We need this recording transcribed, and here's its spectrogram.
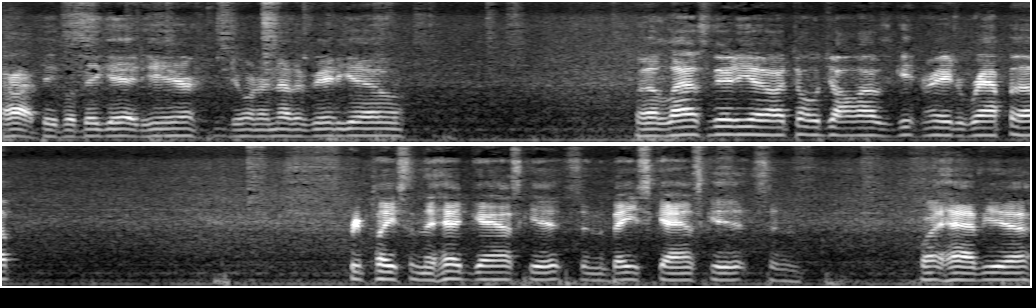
Alright people, Big Ed here, doing another video. Well, last video I told y'all I was getting ready to wrap up replacing the head gaskets and the base gaskets and what have you.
